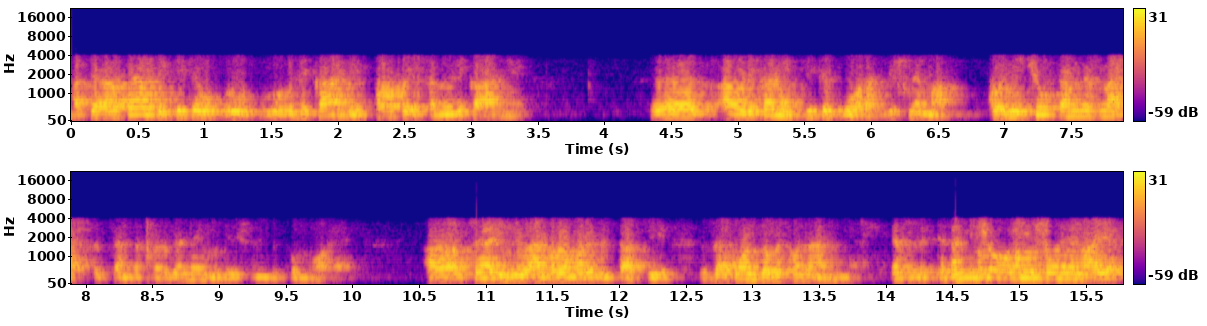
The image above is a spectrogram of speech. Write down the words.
А терапевти тільки в, в- в лікарні прописано в лікарні. Е, а в лікарні тільки в горах, більш нема. Корнічук там не значиться центр первинної медичної допомоги. А це індивідуальна програма реабілітації, закон до виконання. Я розумію. Тепер Нічого іншого немає.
